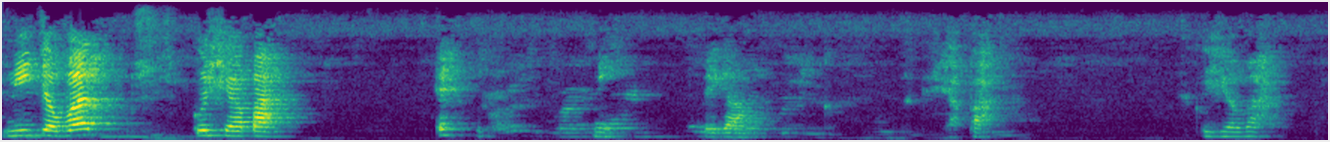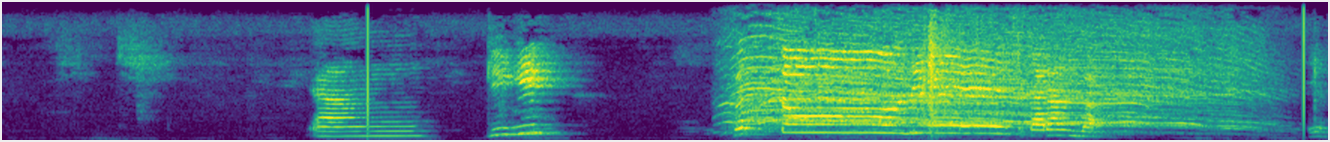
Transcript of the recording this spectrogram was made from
ini coba ku siapa? Eh nih pegang. Siapa? Ku siapa? Yang gigi betul deh sekarang enggak Eh,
